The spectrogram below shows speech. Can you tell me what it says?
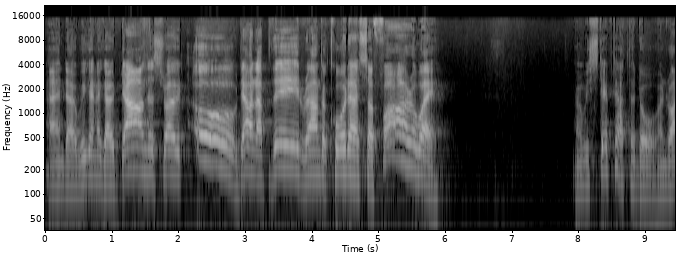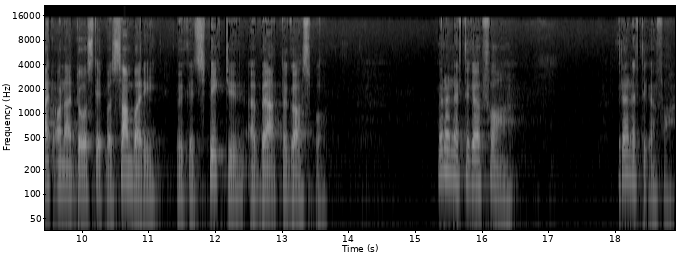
And uh, we're going to go down this road, oh, down up there, around the corner, so far away. And we stepped out the door, and right on our doorstep was somebody we could speak to you about the gospel. We don't have to go far. We don't have to go far.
